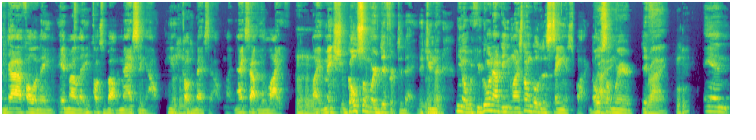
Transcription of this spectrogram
a guy I follow named Ed Mylett. He talks about maxing out. He mm-hmm. talks max out, like max out your life Mm-hmm. Like make sure go somewhere different today. That you mm-hmm. know, you know, if you're going out to eat lunch, don't go to the same spot. Go right. somewhere different. Right. Mm-hmm. And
